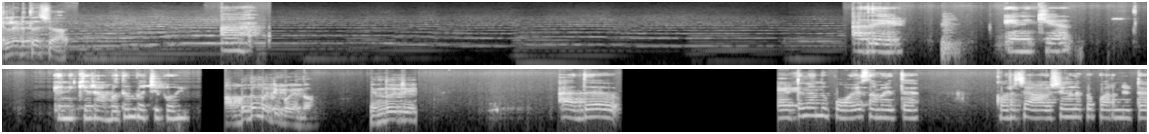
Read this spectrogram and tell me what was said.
എല്ലാം എടുത്ത് വെച്ചോ. ആ. അതെ. എനിക്ക് എനിക്കൊരു അബദ്ധം പറ്റിപ്പോയി. അബദ്ധം പറ്റിപ്പോയെന്നോ എന്തു? പറ്റി? അത് ഏട്ടനന്ന് പോയ സമയത്ത് കുറച്ച് ആവശ്യങ്ങളൊക്കെ പറഞ്ഞിട്ട്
